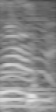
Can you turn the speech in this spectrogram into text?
嗯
